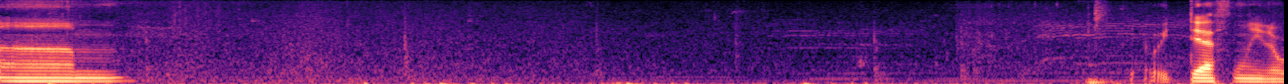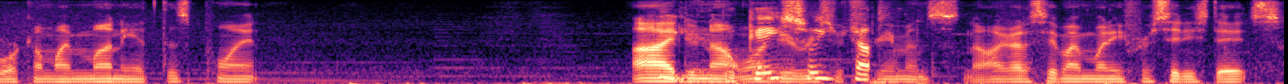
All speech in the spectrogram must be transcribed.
Um... yeah, we definitely need to work on my money at this point. I do not want to do so research agreements. No, I gotta save my money for city-states.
